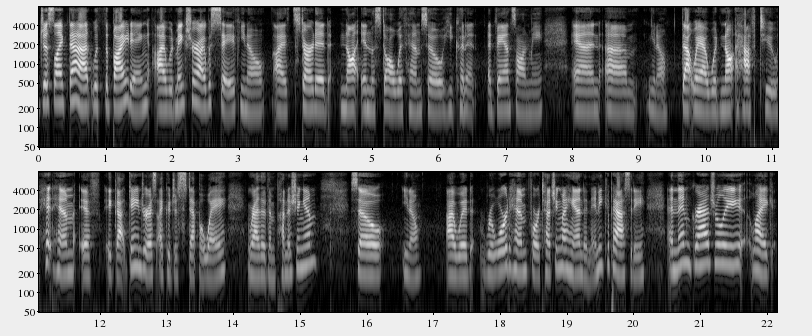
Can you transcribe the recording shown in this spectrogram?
just like that, with the biting, I would make sure I was safe. You know, I started not in the stall with him, so he couldn't advance on me. And, um, you know, that way I would not have to hit him. If it got dangerous, I could just step away rather than punishing him. So, you know, I would reward him for touching my hand in any capacity. And then gradually, like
